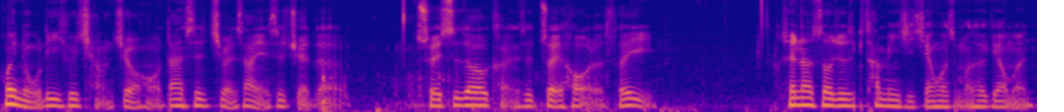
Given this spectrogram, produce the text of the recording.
会努力去抢救哈，但是基本上也是觉得随时都有可能是最后了，所以所以那时候就是探病期间或什么会给我们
